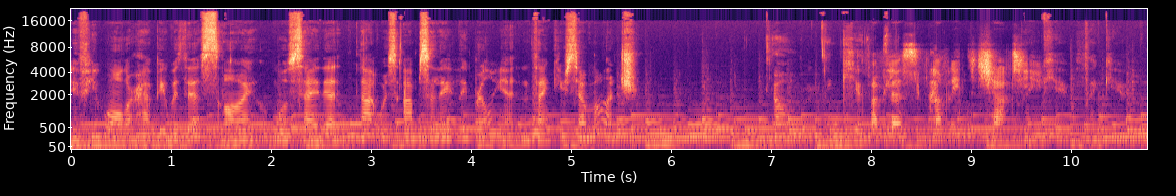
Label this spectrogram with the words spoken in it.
if you all are happy with this, I will say that that was absolutely brilliant and thank you so much. Oh, thank you. Fabulous. Lovely to chat to you. Thank you. Thank you.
